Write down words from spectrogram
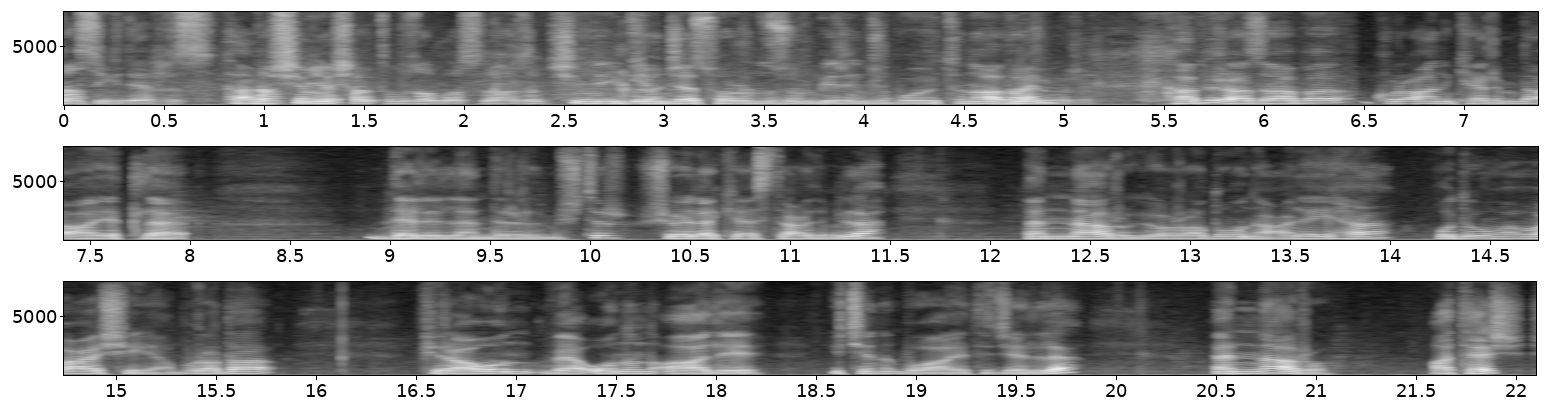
nasıl gideririz? Tabii, nasıl şimdi- bir yaşantımız olması lazım? Şimdi ilk önce sorunuzun birinci boyutunu alayım. Buyurun hocam. Kabir azabı Kur'an-ı Kerim'de ayetle delillendirilmiştir. Şöyle ki Estaizu billah yu'radûne aleyha gudûmen ve aşiyya. Burada Firavun ve onun ali için bu ayeti celle. En-nâru ateş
